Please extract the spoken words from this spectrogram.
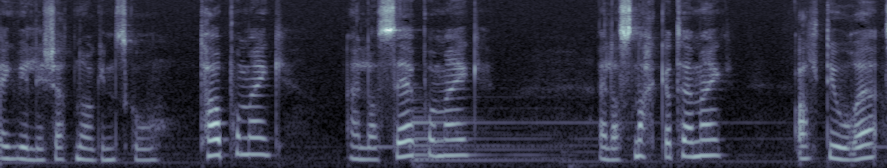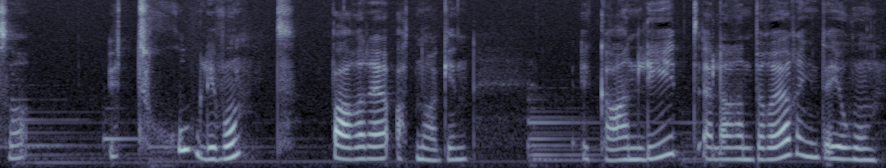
jeg ville ikke at noen skulle ta på meg, eller se på meg, eller snakke til meg. Alt gjorde så utrolig vondt. Bare det at noen ga en lyd eller en berøring, det gjorde vondt.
